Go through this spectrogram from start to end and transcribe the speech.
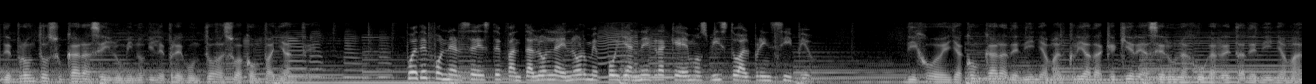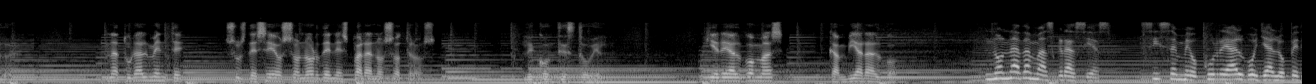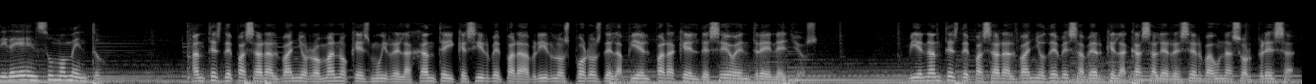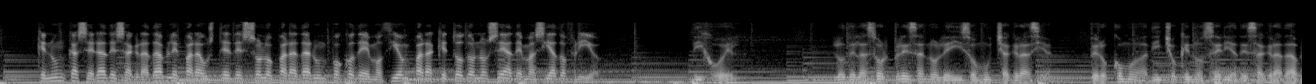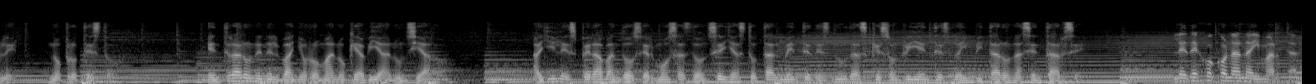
De pronto su cara se iluminó y le preguntó a su acompañante. Puede ponerse este pantalón la enorme polla negra que hemos visto al principio. Dijo ella con cara de niña malcriada que quiere hacer una jugarreta de niña mala. Naturalmente, sus deseos son órdenes para nosotros. Le contestó él. ¿Quiere algo más? ¿Cambiar algo? No nada más gracias. Si se me ocurre algo ya lo pediré en su momento. Antes de pasar al baño romano que es muy relajante y que sirve para abrir los poros de la piel para que el deseo entre en ellos. Bien antes de pasar al baño debe saber que la casa le reserva una sorpresa, que nunca será desagradable para ustedes solo para dar un poco de emoción para que todo no sea demasiado frío. Dijo él. Lo de la sorpresa no le hizo mucha gracia, pero como ha dicho que no sería desagradable, no protestó. Entraron en el baño romano que había anunciado. Allí le esperaban dos hermosas doncellas totalmente desnudas que sonrientes la invitaron a sentarse. Le dejo con Ana y Marta.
